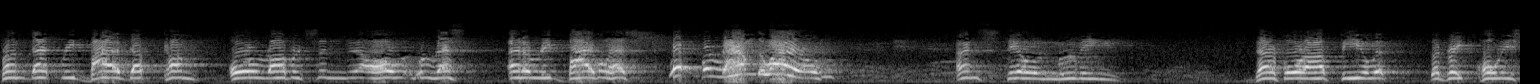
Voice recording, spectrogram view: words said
from that revived up come Oral Roberts, all the rest, and a revival has swept around the world and still moving. Therefore, I feel that the great Holy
